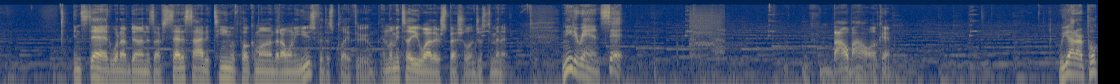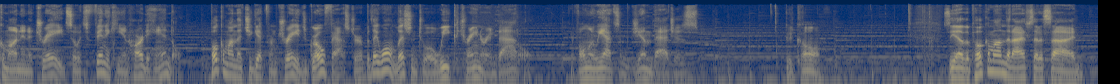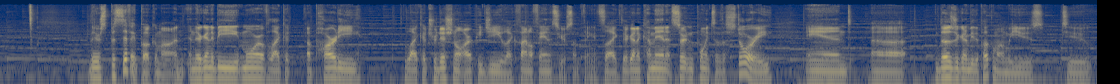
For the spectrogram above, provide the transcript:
Instead, what I've done is I've set aside a team of Pokemon that I want to use for this playthrough, and let me tell you why they're special in just a minute. Nidoran, sit! Bow Bow. Okay. We got our Pokemon in a trade, so it's finicky and hard to handle. Pokemon that you get from trades grow faster, but they won't listen to a weak trainer in battle. If only we had some gym badges. Good call. So yeah, the Pokemon that I've set aside, they're specific Pokemon, and they're going to be more of like a, a party, like a traditional RPG, like Final Fantasy or something. It's like they're going to come in at certain points of the story, and uh, those are going to be the Pokemon we use to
